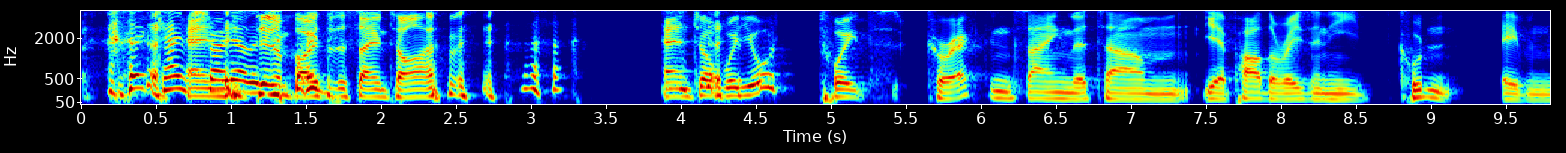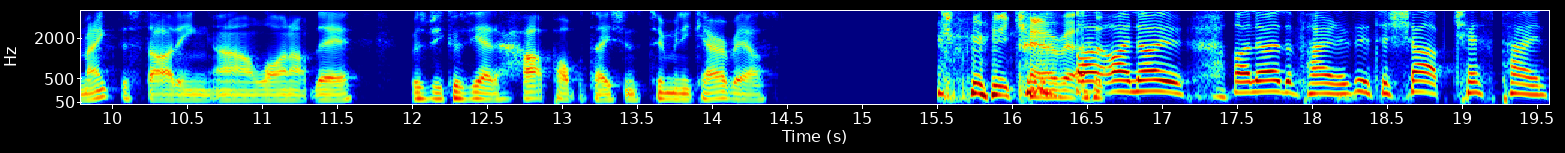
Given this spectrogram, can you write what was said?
it came And straight out of the Did them both at the same time. And John, were your tweets correct in saying that? Um, yeah, part of the reason he couldn't even make the starting uh, lineup there was because he had heart palpitations, too many Carabaos. Too many Carabaos. I, I know, I know the pain. It's, it's a sharp chest pain.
